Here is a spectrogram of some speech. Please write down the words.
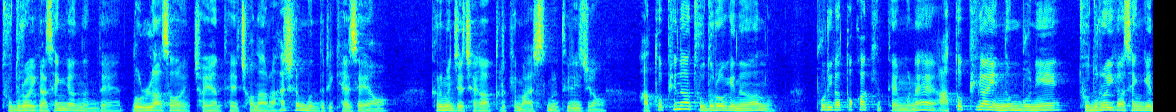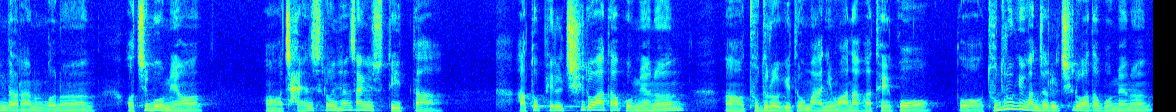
두드러기가 생겼는데 놀라서 저희한테 전화를 하시는 분들이 계세요. 그러면 이제 제가 그렇게 말씀을 드리죠. 아토피나 두드러기는 뿌리가 똑같기 때문에 아토피가 있는 분이 두드러기가 생긴다라는 거는 어찌 보면 어, 자연스러운 현상일 수도 있다. 아토피를 치료하다 보면은 어, 두드러기도 많이 완화가 되고 또 두드러기 환자를 치료하다 보면은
